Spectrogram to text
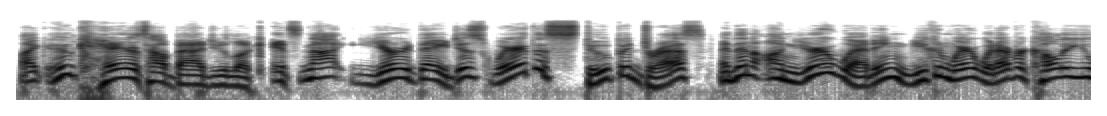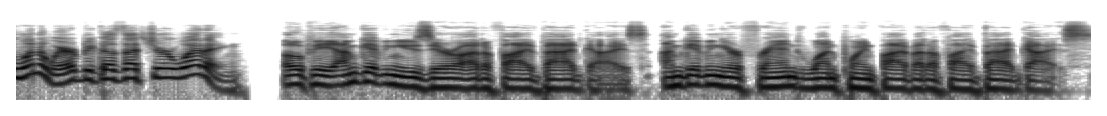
Like, who cares how bad you look? It's not your day. Just wear the stupid dress, and then on your wedding, you can wear whatever color you want to wear because that's your wedding. OP, I'm giving you 0 out of 5 bad guys. I'm giving your friend 1.5 out of 5 bad guys.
